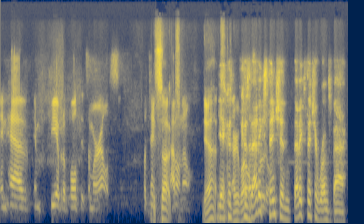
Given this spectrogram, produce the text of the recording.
and have and be able to bolt it somewhere else. Potentially, sucks. I don't know. yeah, Yeah, it's because well. That brutal. extension that extension runs back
